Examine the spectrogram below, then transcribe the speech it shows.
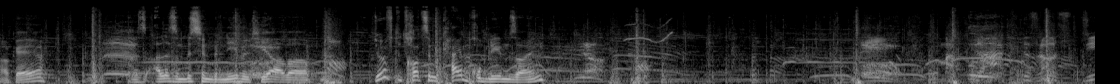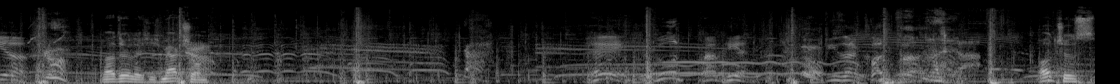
Okay. Das ist alles ein bisschen benebelt hier, aber dürfte trotzdem kein Problem sein. Mach Gehacktes aus dir. Natürlich, ich merke schon. Dieser Konter, ja. Oh, tschüss,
